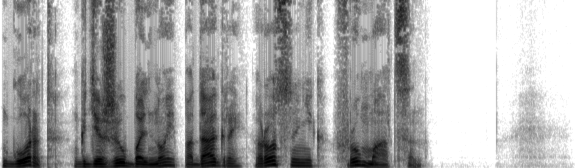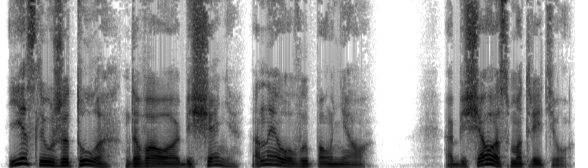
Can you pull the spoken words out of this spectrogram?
город, где жил больной подагрой родственник Фру Матсен. Если уже Тула давала обещание, она его выполняла. Обещала осмотреть его,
